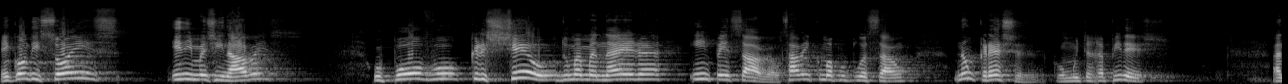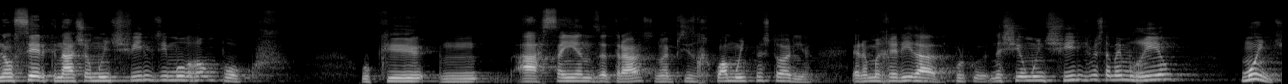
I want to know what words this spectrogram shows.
Em condições inimagináveis, o povo cresceu de uma maneira impensável. Sabem que uma população não cresce com muita rapidez, a não ser que nasçam muitos filhos e morram poucos. O que hum, há 100 anos atrás, não é preciso recuar muito na história, era uma raridade, porque nasciam muitos filhos, mas também morriam muitos.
